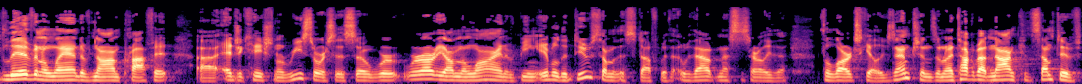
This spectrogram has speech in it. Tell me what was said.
live in a land of nonprofit uh, educational resources, so we're, we're already on the line of being able to do some of this stuff with, without necessarily the, the large scale exemptions. And when I talk about non consumptive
